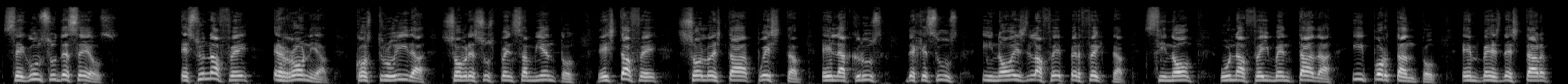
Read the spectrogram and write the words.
según sus deseos. Es una fe errónea, construida sobre sus pensamientos. Esta fe solo está puesta en la cruz de Jesús y no es la fe perfecta, sino una fe inventada y por tanto, en vez de estar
